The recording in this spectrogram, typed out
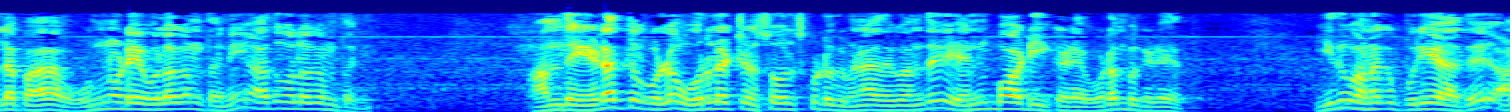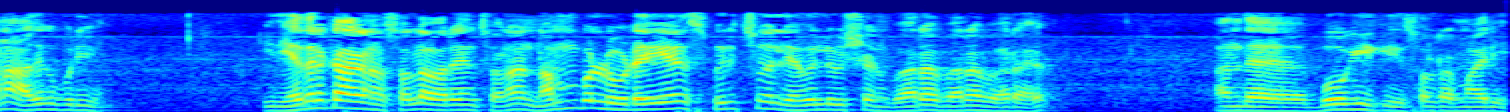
இல்லைப்பா உன்னுடைய உலகம் தனி அது உலகம் தனி. அந்த இடத்துக்குள்ளே ஒரு லட்சம் சோல்ஸ் கொடுக்கணும் அதுக்கு வந்து என்பாடி கிடையாது உடம்பு கிடையாது. இது உனக்கு புரியாது ஆனால் அதுக்கு புரியும். இது எதற்காக நான் சொல்ல வரேன்னு சொன்னால் நம்மளுடைய ஸ்பிரிச்சுவல் எவல்யூஷன் வர வர வர அந்த போகிக்கு சொல்கிற மாதிரி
